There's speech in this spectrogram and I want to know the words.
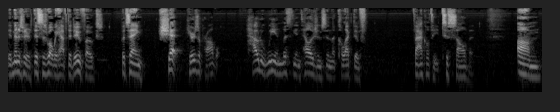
administrators, this is what we have to do, folks, but saying, shit, here's a problem. How do we enlist the intelligence in the collective faculty to solve it? Um,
